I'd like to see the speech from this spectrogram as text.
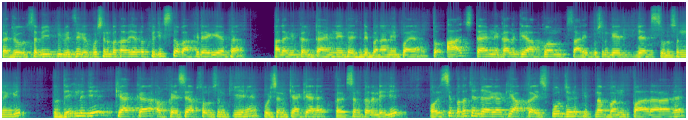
का जो सभी पीवीसी का क्वेश्चन बता दिया तो फिजिक्स का बाकी रह गया था। हालाँकि कल टाइम नहीं था, इसलिए बना नहीं पाया। तो आज टाइम निकाल के आपको हम सारे क्वेश्चन के सोल्यूशन देंगे। तो देख लीजिए क्या क्या और कैसे आप सोल्यूशन किए हैं। क्वेश्चन क्या क्या है करेक्शन कर लीजिए। और इससे पता चल जाएगा कि आपका स्कोर जो है कितना बन पा रहा है।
